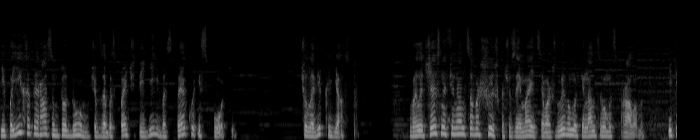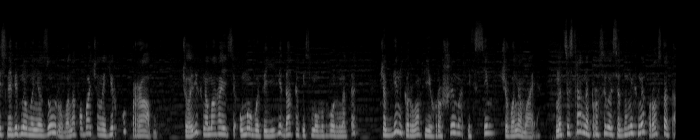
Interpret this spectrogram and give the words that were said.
і поїхати разом додому, щоб забезпечити їй безпеку і спокій. Чоловік яструб. Величезна фінансова шишка, що займається важливими фінансовими справами. І після відновлення зору вона побачила гірку правду. Чоловік намагається умовити її дати письмову згоду на те, щоб він керував її грошима і всім, що вона має. Медсестра напросилася до них не просто так,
